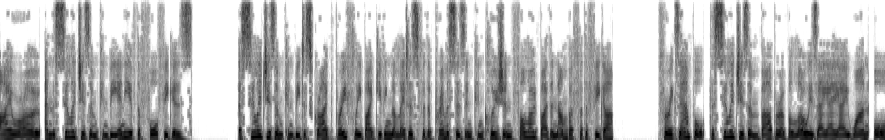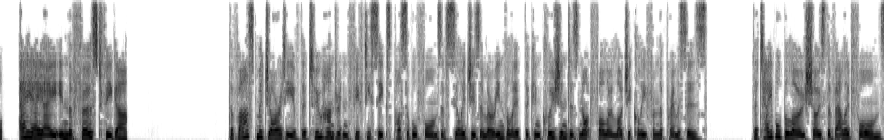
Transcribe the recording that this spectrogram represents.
I or O, and the syllogism can be any of the four figures. A syllogism can be described briefly by giving the letters for the premises and conclusion followed by the number for the figure. For example, the syllogism Barbara below is AAA1, or AAA in the first figure. The vast majority of the 256 possible forms of syllogism are invalid the conclusion does not follow logically from the premises. The table below shows the valid forms.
